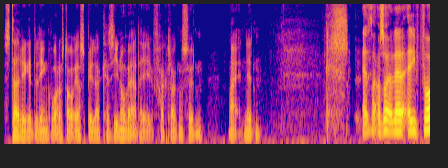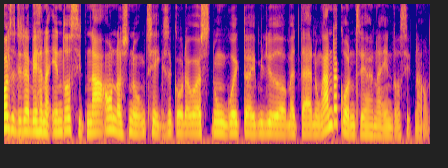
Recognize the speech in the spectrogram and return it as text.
stadigvæk et link, hvor der står, at jeg spiller casino hver dag fra klokken 17. Nej, 19. altså, og så er- i forhold til det der med, at han har ændret sit navn og sådan nogle ting, så går der jo også nogle rygter i miljøet om, at der er nogle andre grunde til, at han har ændret sit navn.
